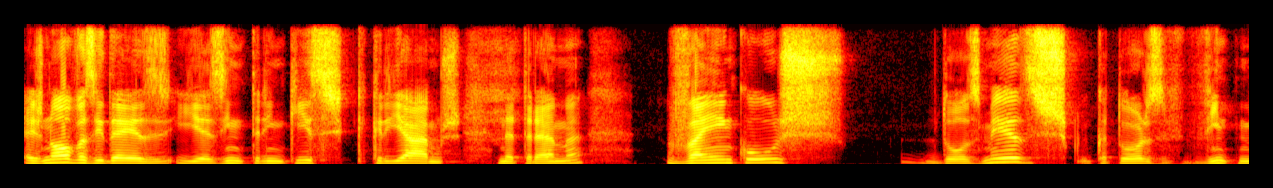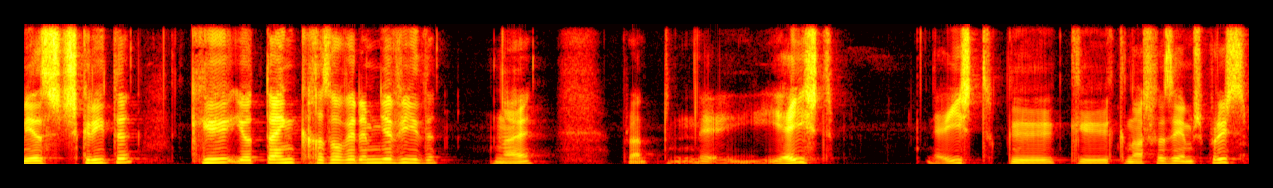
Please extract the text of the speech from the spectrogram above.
as novas ideias e as intrinquices que criámos na trama vêm com os 12 meses, 14, 20 meses de escrita que eu tenho que resolver a minha vida, não é? Pronto, e é, é isto. É isto que, que, que nós fazemos. Por isso,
